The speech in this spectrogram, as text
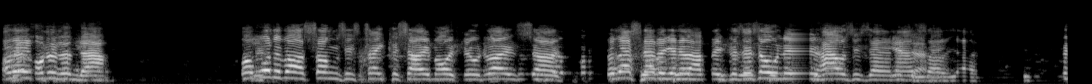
I mean, Other than that, well, one of our songs is "Take Us Home, Highfield Road," so, but that's never going to happen because there's all new houses there now. So yeah.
